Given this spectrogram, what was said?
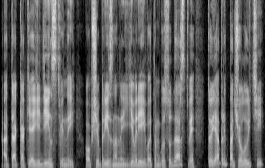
А так как я единственный общепризнанный еврей в этом государстве, то я предпочел уйти.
